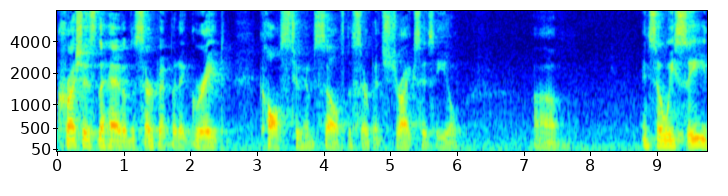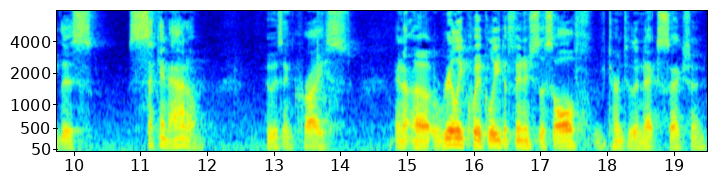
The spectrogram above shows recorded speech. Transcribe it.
crushes the head of the serpent, but at great cost to himself, the serpent strikes his heel. Um, and so we see this second Adam who is in Christ. And uh, really quickly to finish this off, turn to the next section.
